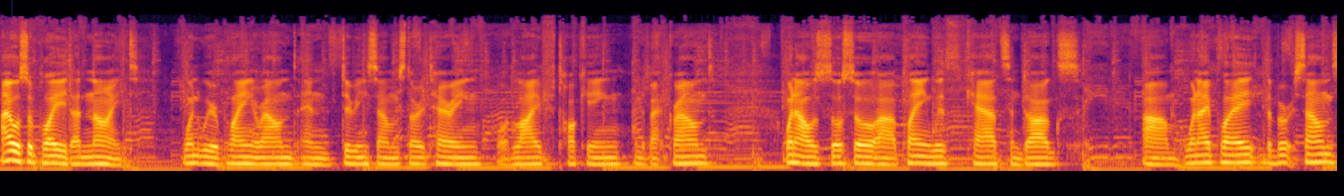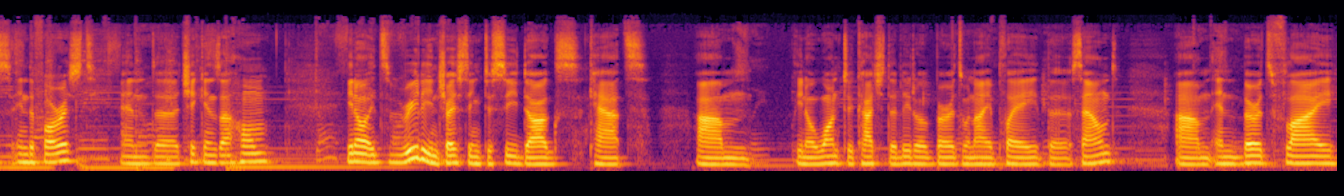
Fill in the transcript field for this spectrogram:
I also play it at night when we were playing around and doing some storytelling or live talking in the background. When I was also uh, playing with cats and dogs. Um, when I play the bird sounds in the forest and uh, chickens at home, you know, it's really interesting to see dogs, cats, um, you know, want to catch the little birds when I play the sound. Um, and birds fly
